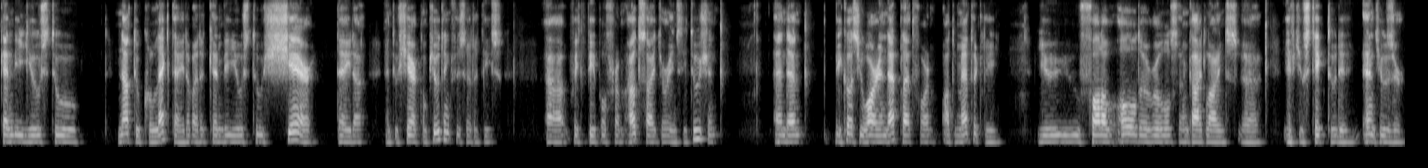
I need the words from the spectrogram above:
can be used to not to collect data, but it can be used to share data and to share computing facilities uh, with people from outside your institution. And then because you are in that platform, automatically you, you follow all the rules and guidelines uh, if you stick to the end user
